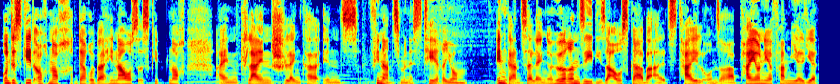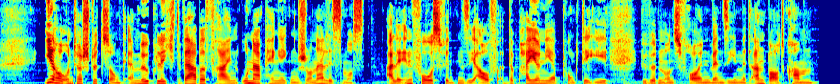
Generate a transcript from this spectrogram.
Und es geht auch noch darüber hinaus, es gibt noch einen kleinen Schlenker ins Finanzministerium. In ganzer Länge hören Sie diese Ausgabe als Teil unserer Pioneer-Familie. Ihre Unterstützung ermöglicht werbefreien, unabhängigen Journalismus. Alle Infos finden Sie auf thepioneer.de. Wir würden uns freuen, wenn Sie mit an Bord kommen.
